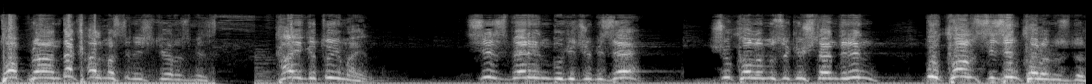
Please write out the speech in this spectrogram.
toprağında kalmasını istiyoruz biz. Kaygı duymayın. Siz verin bu gücü bize, şu kolumuzu güçlendirin, bu kol sizin kolunuzdur.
